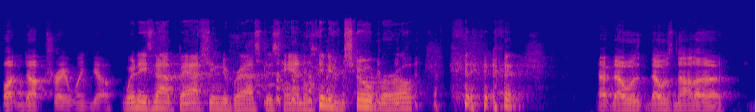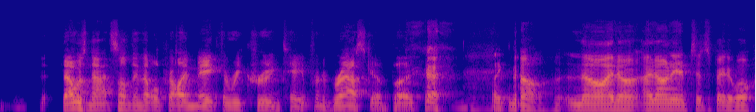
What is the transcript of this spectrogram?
buttoned up Trey Wingo. When he's not bashing Nebraska's handling of Joe Burrow. that, that was that was not a that was not something that will probably make the recruiting tape for Nebraska, but like no, no, I don't I don't anticipate it will.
